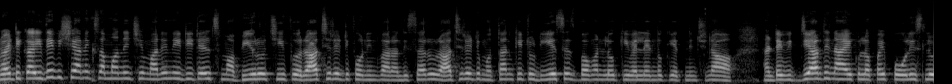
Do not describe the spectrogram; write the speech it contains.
రైట్ ఇక ఇదే విషయానికి సంబంధించి మరిన్ని డీటెయిల్స్ మా bureau chief Rajireddy phone in ద్వారా అందిస్తారు. రాజిరెడ్డి మొత్తానికి ఇటు డిఎస్ఎస్ భవన్లోకి వెళ్ళేందుకు యత్నించిన అంటే విద్యార్థి నాయకులపై పోలీసులు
